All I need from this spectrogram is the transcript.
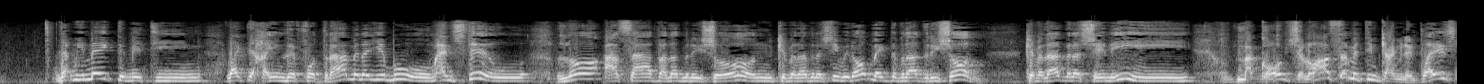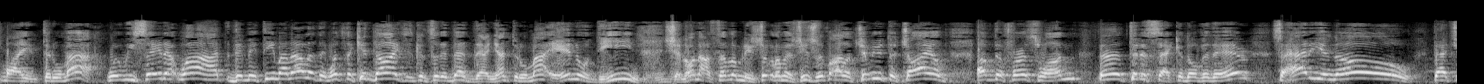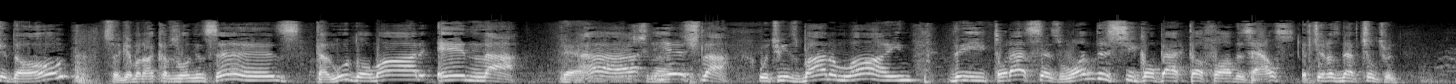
that we make the mitim like the hayim lefotra a yibum, and still lo asa valad rishon rishon. We don't make the valad rishon. כוולד מן השני, מקום שלא עשה מתים קיימים, in place by תרומה, where we say that what, the מתים הנלתם, once the kid dies, he's considered dead, זה עניין תרומה, אין עוד דין, שלא נעשה לו מלישוק למשיש, so if I'll attribute the child of the first one uh, to the second over there, so how do you know that you don't? So Gemara comes along and says, Talmud Omar en la, yesh la which means bottom line, the Torah says, when does she go back to her father's house if she doesn't have children?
